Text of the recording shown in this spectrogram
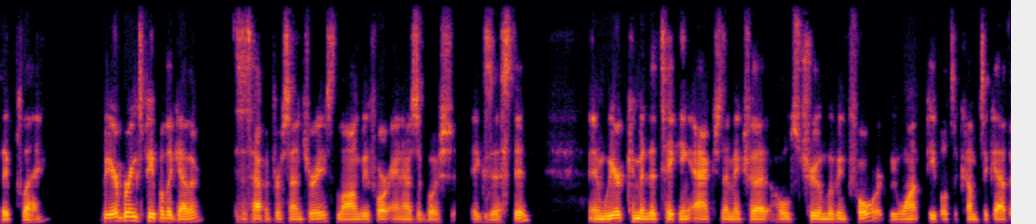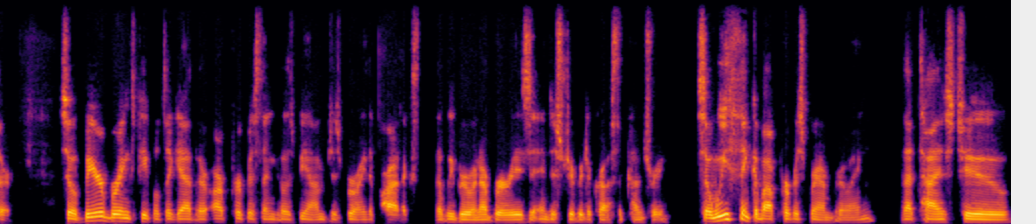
they play. Beer brings people together. This has happened for centuries, long before Anheuser-Busch existed. And we are committed to taking action to make sure that holds true moving forward. We want people to come together. So beer brings people together. Our purpose then goes beyond just brewing the products that we brew in our breweries and distribute across the country. So we think about purpose beyond brewing that ties to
